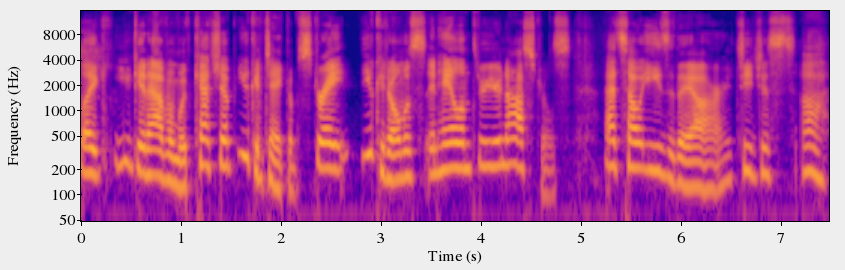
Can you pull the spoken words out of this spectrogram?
Like you could have them with ketchup, you could take them straight, you could almost inhale them through your nostrils. That's how easy they are. You just ah,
